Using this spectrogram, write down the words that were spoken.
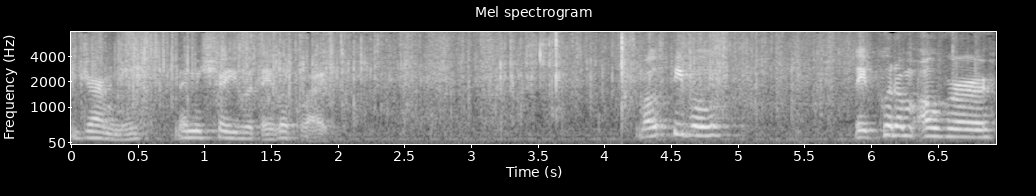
Germany. Let me show you what they look like. Most people, they put them over,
